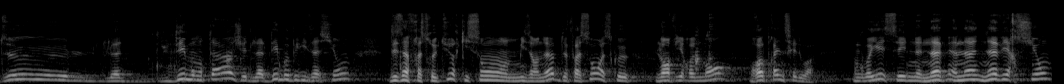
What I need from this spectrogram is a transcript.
de du démontage et de la démobilisation des infrastructures qui sont mises en œuvre de façon à ce que l'environnement reprenne ses doigts. Donc vous voyez, c'est une, inversion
